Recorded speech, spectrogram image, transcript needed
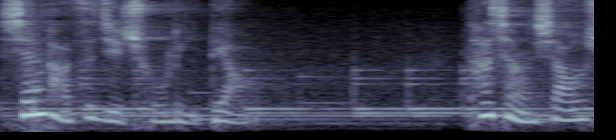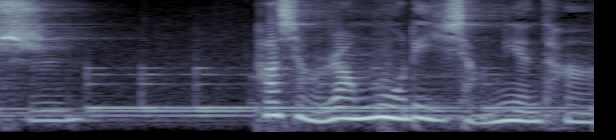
先把自己处理掉。他想消失，他想让茉莉想念他。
